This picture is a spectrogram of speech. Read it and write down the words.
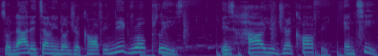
So now they're telling you don't drink coffee. Negro, please, is how you drink coffee and tea.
